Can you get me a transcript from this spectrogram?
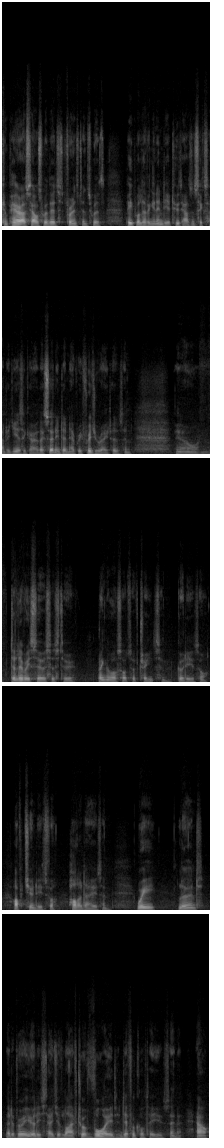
Compare ourselves with it, for instance, with people living in India 2,600 years ago. They certainly didn't have refrigerators and, you know, delivery services to bring them all sorts of treats and goodies or, opportunities for holidays. And we learned at a very early stage of life to avoid difficulties, and our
